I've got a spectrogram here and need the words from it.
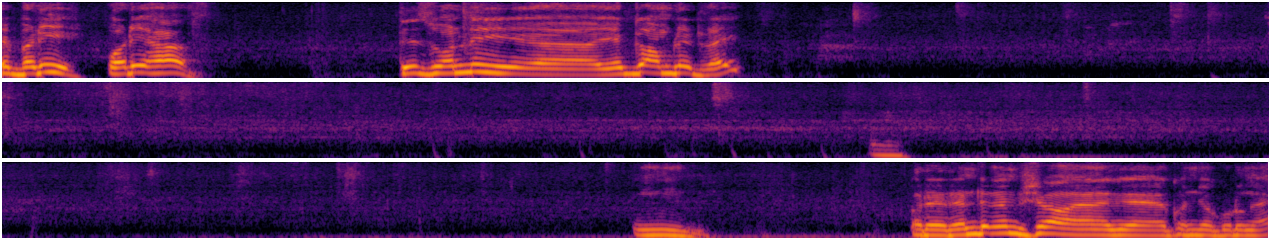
Hey, buddy, what do you have? This is only uh, egg omelette, right? ம் ஒரு ரெண்டு நிமிஷம் எனக்கு கொஞ்சம் கொடுங்க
